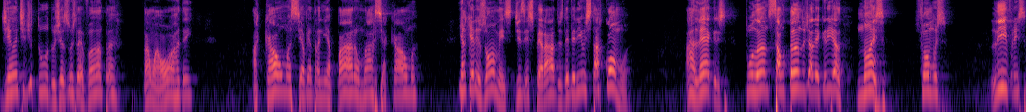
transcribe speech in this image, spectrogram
diante de tudo, Jesus levanta, dá uma ordem, acalma-se, a ventania para, o mar se acalma. E aqueles homens desesperados deveriam estar como? Alegres, pulando, saltando de alegria, nós fomos livres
